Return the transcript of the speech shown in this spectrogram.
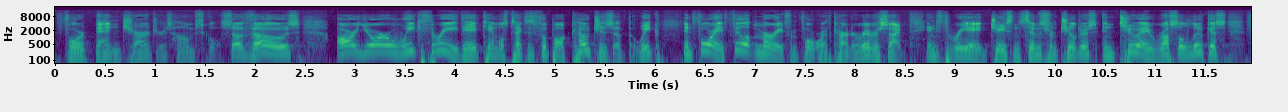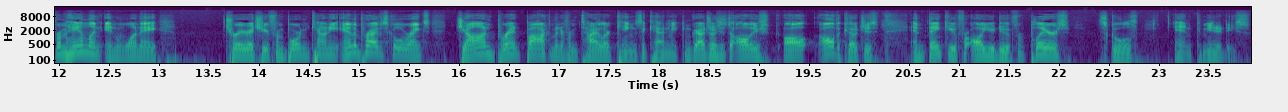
Fort Bend Chargers homeschool. So those are your week three Dave Campbell's Texas football coaches of the week. In 4A, Philip Murray from Fort Worth Carter Riverside. In 3A, Jason Sims from Childress. In 2A, Russell Lucas from Hamlin. In 1A, Trey Ritchie from Borden County, and the private school ranks John Brent Bachman from Tyler Kings Academy. Congratulations to all these all all the coaches, and thank you for all you do for players, schools, and communities.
